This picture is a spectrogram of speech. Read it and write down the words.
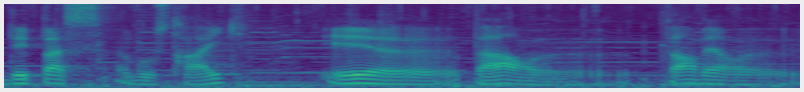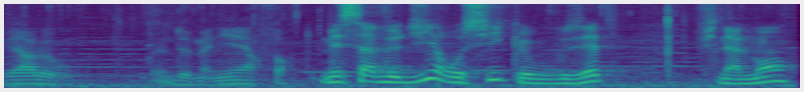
dépasse vos strikes et part vers, euh, vers le haut de manière forte. Mais ça veut dire aussi que vous êtes finalement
